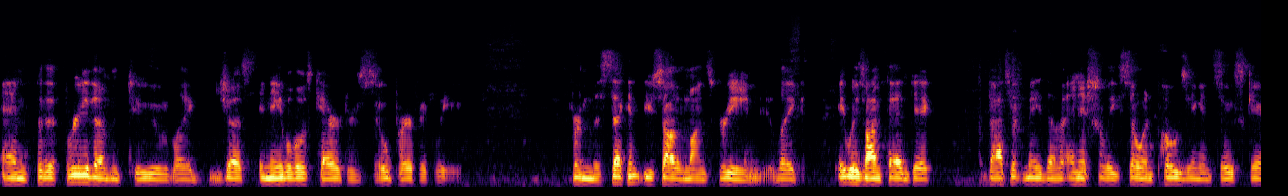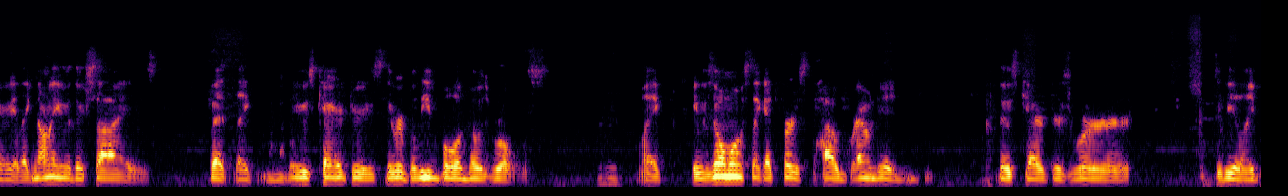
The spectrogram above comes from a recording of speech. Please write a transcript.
and for the three of them to like just enable those characters so perfectly from the second you saw them on screen, like it was authentic. That's what made them initially so imposing and so scary. Like not only with their size, but like those characters, they were believable in those roles. Mhm. Like it was almost like at first how grounded those characters were to be like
